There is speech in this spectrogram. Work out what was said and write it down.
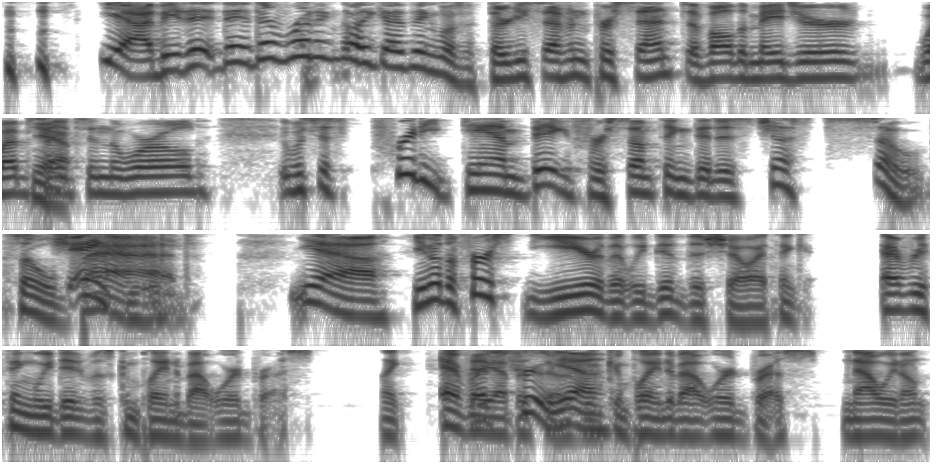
yeah, I mean they, they're running like I think was it thirty seven percent of all the major websites yeah. in the world. It was just pretty damn big for something that is just so so janky. bad. Yeah, you know, the first year that we did the show, I think everything we did was complain about WordPress. Like every That's episode, true, yeah. we complained about WordPress. Now we don't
